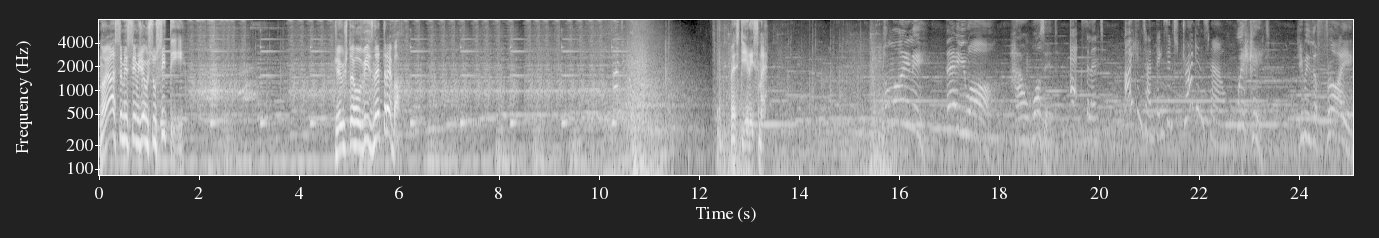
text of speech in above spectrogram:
No já si myslím, že už jsou city. Že už toho víc netreba. Nestihli jsme. Hermione! There you are! How was it? Excellent. I can turn things into dragons now. Wicked! You mean the flying,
